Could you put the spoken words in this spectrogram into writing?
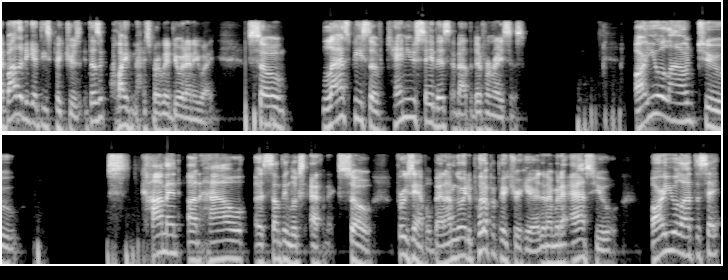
I bothered to get these pictures. It doesn't quite match, but I'm going to do it anyway. So, last piece of can you say this about the different races? Are you allowed to comment on how uh, something looks ethnic? So, for example, Ben, I'm going to put up a picture here, then I'm going to ask you, are you allowed to say,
